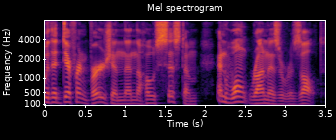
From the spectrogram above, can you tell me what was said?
with a different version than the host system and won't run as a result.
